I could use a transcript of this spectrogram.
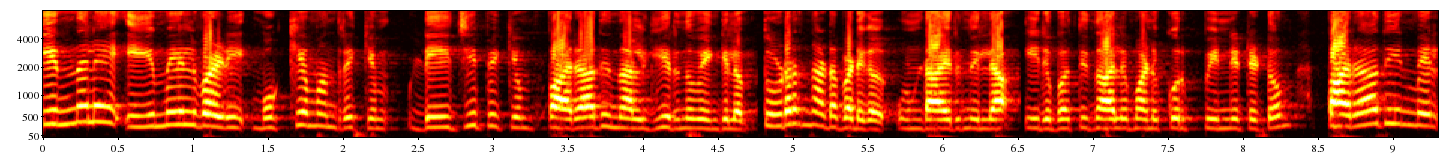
ഇന്നലെ ഇമെയിൽ വഴി മുഖ്യമന്ത്രിക്കും ഡി ജി പിക്കും പരാതി നൽകിയിരുന്നുവെങ്കിലും തുടർ നടപടികൾ ഉണ്ടായിരുന്നില്ല. ഇരുപത്തിനാല് മണിക്കൂർ പിന്നിട്ടിട്ടും പരാതിയിന്മേൽ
